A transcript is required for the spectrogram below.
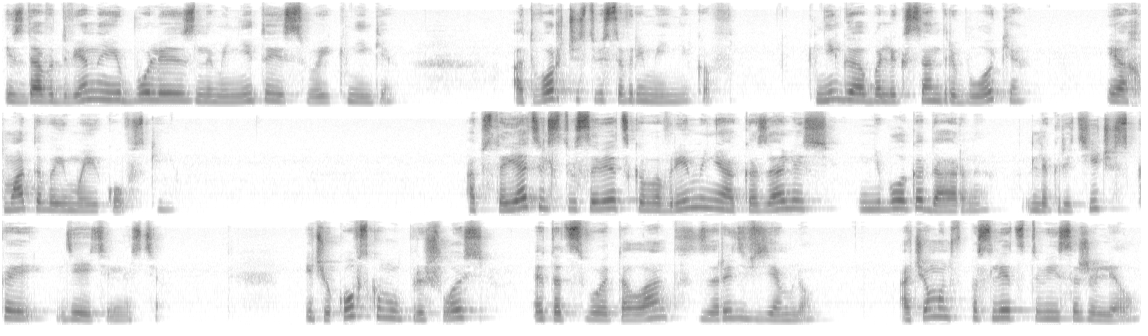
издав две наиболее знаменитые свои книги о творчестве современников. Книга об Александре Блоке и Ахматовой и Маяковский. Обстоятельства советского времени оказались неблагодарны для критической деятельности. И Чуковскому пришлось этот свой талант зарыть в землю, о чем он впоследствии сожалел.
